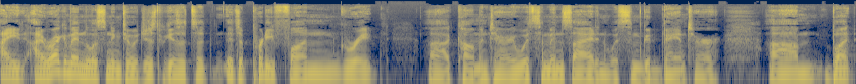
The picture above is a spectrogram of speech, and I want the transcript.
I, I recommend listening to it just because it's a it's a pretty fun, great uh, commentary with some insight and with some good banter. Um, but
